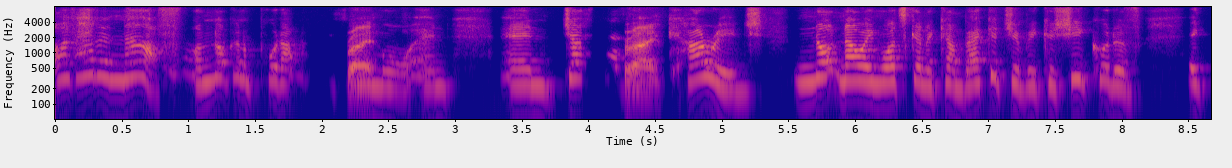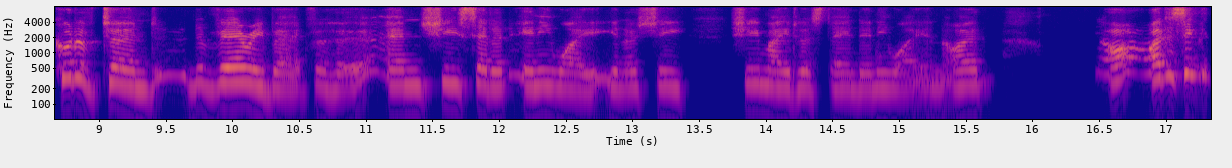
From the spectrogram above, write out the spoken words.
I've had enough. I'm not going to put up right. anymore and and just right. courage not knowing what's going to come back at you because she could have it could have turned very bad for her and she said it anyway you know she she made her stand anyway and i i, I just think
